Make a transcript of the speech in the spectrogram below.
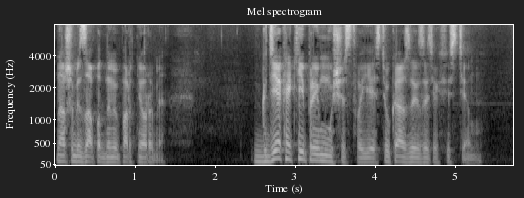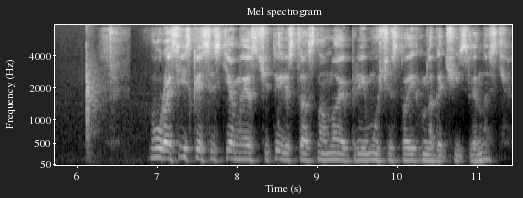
нашими западными партнерами, где какие преимущества есть у каждой из этих систем? Ну, у российской системы С-400 основное преимущество их многочисленность.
